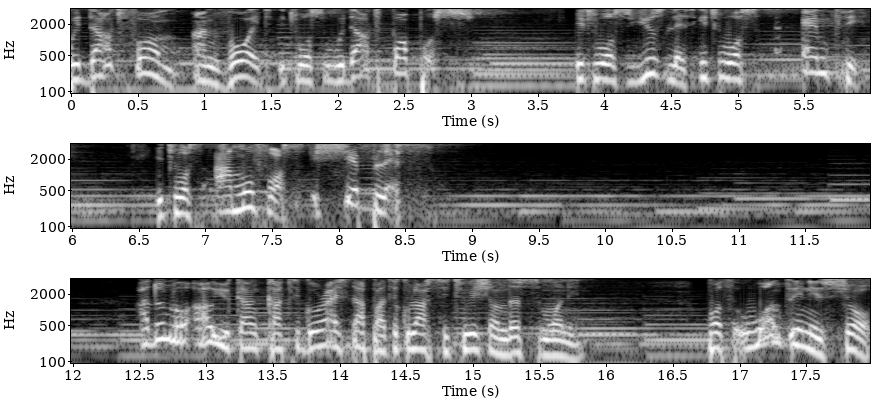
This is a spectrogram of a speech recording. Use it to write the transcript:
without form and void, it was without purpose, it was useless, it was empty, it was amorphous, shapeless. I don't know how you can categorize that particular situation this morning, but one thing is sure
